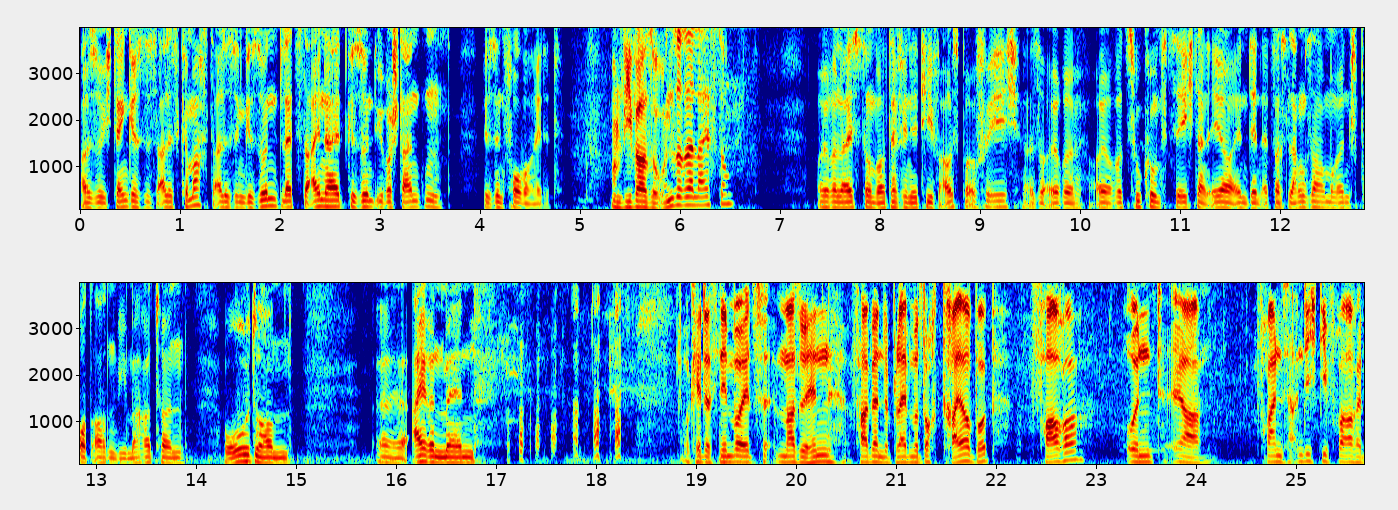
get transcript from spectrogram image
Also ich denke, es ist alles gemacht, alles sind gesund. Letzte Einheit gesund überstanden. Wir sind vorbereitet. Und wie war so unsere Leistung? Eure Leistung war definitiv ausbaufähig. Also eure, eure Zukunft sehe ich dann eher in den etwas langsameren Sportarten wie Marathon, Rudern, äh, Ironman. okay, das nehmen wir jetzt mal so hin. Fabian, da bleiben wir doch Dreierbob-Fahrer. Und ja, Franz, an dich die Frage.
